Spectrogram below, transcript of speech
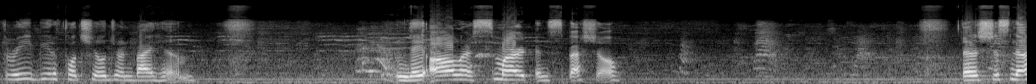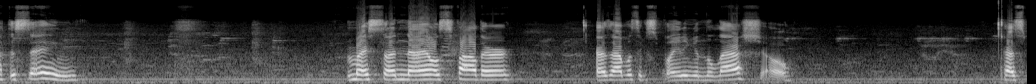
three beautiful children by him. And they all are smart and special. And it's just not the same. My son Niall's father, as I was explaining in the last show, has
